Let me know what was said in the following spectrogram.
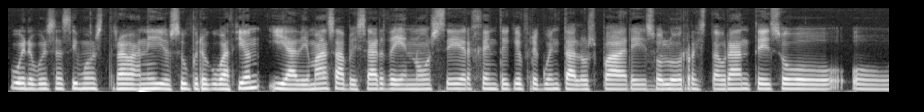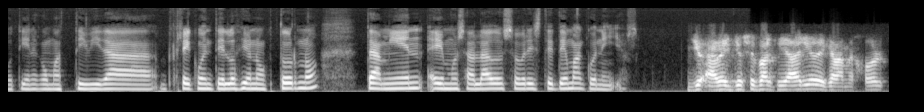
bueno, pues así mostraban ellos su preocupación y además, a pesar de no ser gente que frecuenta los bares o los restaurantes o, o tiene como actividad frecuente el ocio nocturno, también hemos hablado sobre este tema con ellos. Yo, a ver, yo soy partidario de que a lo mejor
